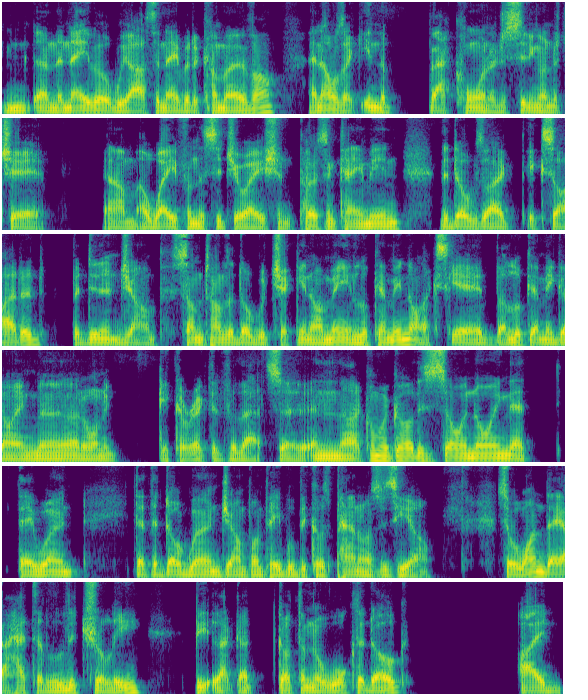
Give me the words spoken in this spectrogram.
and the neighbor, we asked the neighbor to come over and I was like in the back corner, just sitting on a chair um, away from the situation. Person came in, the dog's like excited, but didn't jump. Sometimes the dog would check in on me and look at me, not like scared, but look at me going, no, I don't want to get corrected for that. So, and like, oh my God, this is so annoying that they won't, that the dog won't jump on people because Panos is here. So one day I had to literally be like, I got them to walk the dog. I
